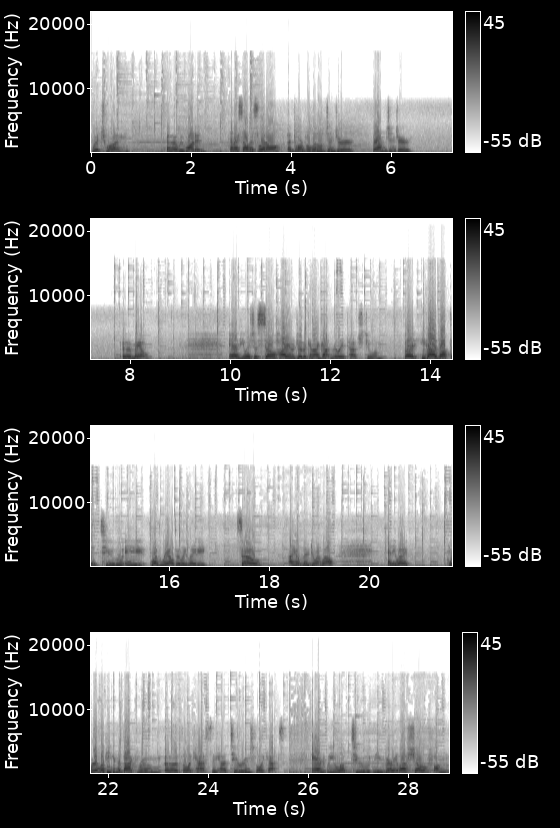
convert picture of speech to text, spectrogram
which one uh, we wanted. And I saw this little, adorable little ginger, brown ginger uh, male. And he was just so high energetic, and I'd gotten really attached to him. But he got adopted to a lovely elderly lady, so I hope they're doing well. Anyway, we were looking in the back room uh, full of cats. They had two rooms full of cats. And we looked to the very last shelf on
